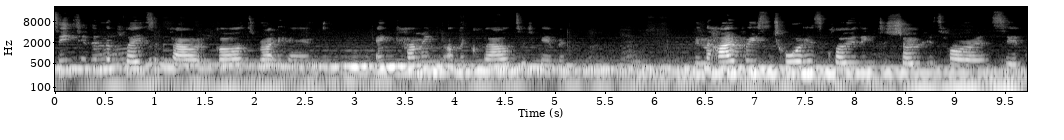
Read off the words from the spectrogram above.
seated in the place of power at God's right hand and coming on the clouds of heaven. Then the high priest tore his clothing to show his horror and said,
